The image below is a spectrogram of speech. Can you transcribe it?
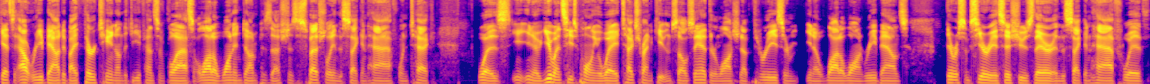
gets out rebounded by thirteen on the defensive glass. A lot of one and done possessions, especially in the second half when Tech was you know UNC's pulling away. Tech's trying to keep themselves in it. They're launching up threes or you know a lot of long rebounds. There were some serious issues there in the second half with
